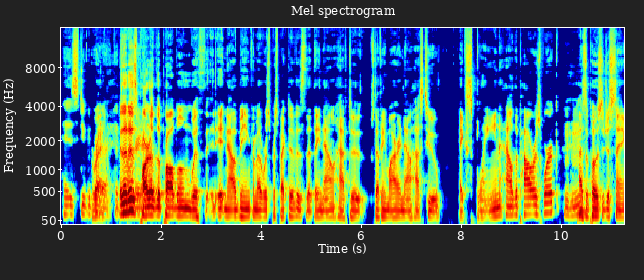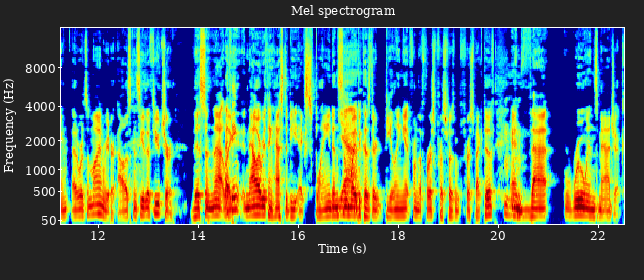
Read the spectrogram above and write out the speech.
his stupid brother. Right. That is part of the problem with it now being from Edward's perspective is that they now have to Stephenie Meyer now has to explain how the powers work Mhm. as opposed to just saying Edward's a mind reader, Alice can see the future, this and that. Like think- now everything has to be explained in some way because they're dealing it from the first pers- perspective, Mhm. and that ruins magic,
